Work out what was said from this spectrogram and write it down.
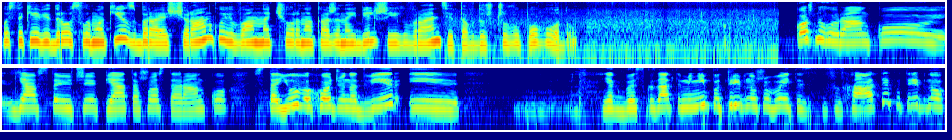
Ось таке відро слимаків збирає щоранку. Іванна Чорна каже, найбільше їх вранці та в дощову погоду. Кожного ранку я встаючи п'ята, шоста ранку, стаю, виходжу на двір і, як сказати, мені потрібно, щоб вийти з хати, потрібно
